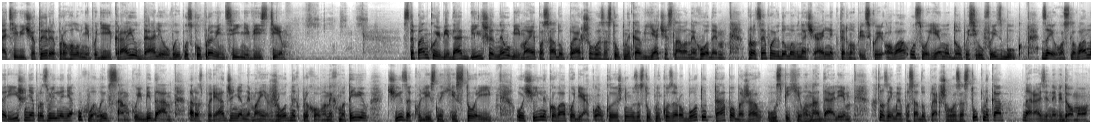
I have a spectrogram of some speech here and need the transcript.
На ТІВІ 4 про головні події краю. Далі у випуску провінційні вісті. Степанко і більше не обіймає посаду першого заступника В'ячеслава Негоди. Про це повідомив начальник Тернопільської ОВА у своєму дописі у Фейсбук. За його словами, рішення про звільнення ухвалив сам Куйбіда, а розпорядження не має жодних прихованих мотивів чи закулісних історій. Очільник ОВА подякував колишньому заступнику за роботу та побажав успіхів надалі. Хто займе посаду першого заступника, наразі невідомо.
